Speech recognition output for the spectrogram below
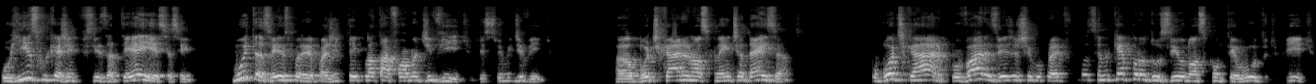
o risco que a gente precisa ter é esse, assim. Muitas vezes, por exemplo, a gente tem plataforma de vídeo, de streaming de vídeo. Ah, o Boticário é nosso cliente há 10 anos. O Boticário, por várias vezes, já chegou para ele e falou: você não quer produzir o nosso conteúdo de vídeo?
